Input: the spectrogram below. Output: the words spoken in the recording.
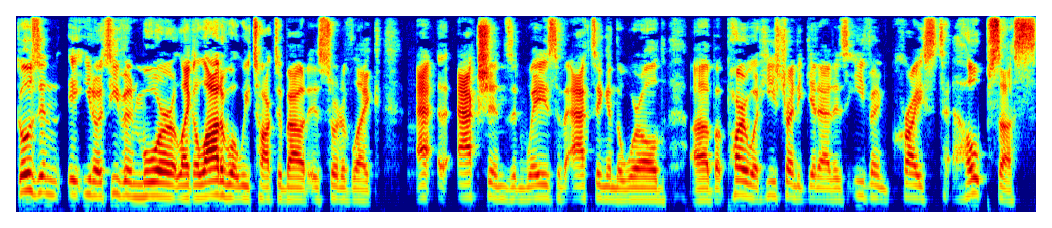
goes in. You know, it's even more like a lot of what we talked about is sort of like a- actions and ways of acting in the world. Uh, but part of what he's trying to get at is even Christ helps us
